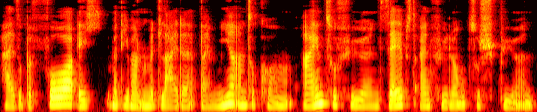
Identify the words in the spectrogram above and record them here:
Also bevor ich mit jemandem mitleide, bei mir anzukommen, einzufühlen, Selbsteinfühlung zu spüren.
